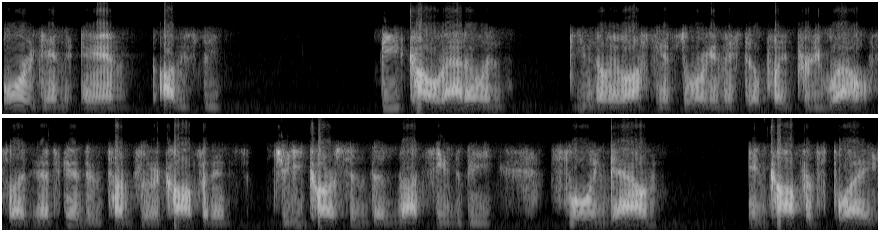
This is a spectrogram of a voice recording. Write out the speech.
Oregon, and obviously beat Colorado. And even though they lost against Oregon, they still played pretty well. So I think that's going to do a ton for their confidence. Jahii Carson does not seem to be slowing down in conference play.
